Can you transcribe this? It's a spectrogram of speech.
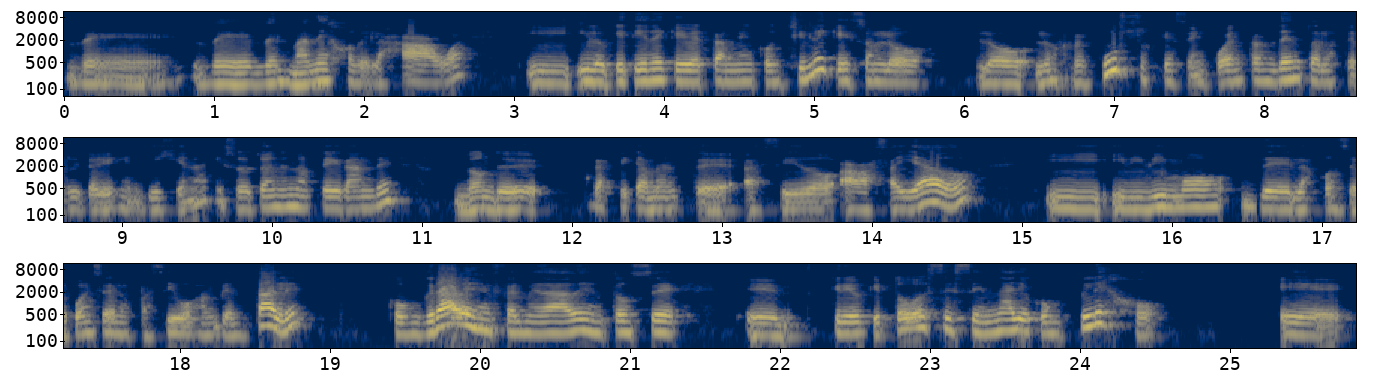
del manejo de las aguas y, lo que tiene que ver también con Chile, que son los recursos que se encuentran dentro de los territorios indígenas y sobre todo en el Norte Grande, donde prácticamente ha sido avasallado y, vivimos de las consecuencias de los pasivos ambientales con graves enfermedades. Entonces, eh, creo que todo ese escenario complejo eh,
